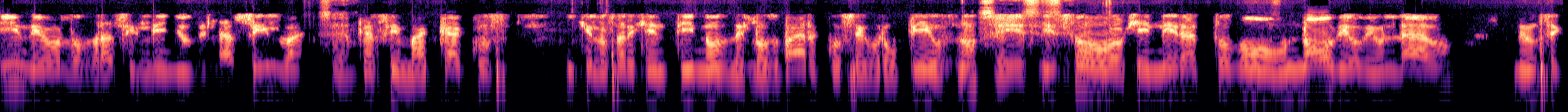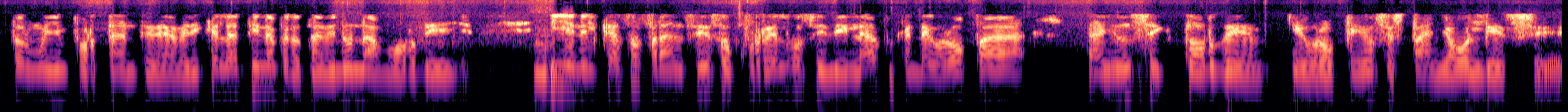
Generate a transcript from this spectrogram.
indios, los brasileños de la selva, casi macacos, y que los argentinos de los barcos europeos, ¿no? Eso genera todo un odio de un lado, de un sector muy importante de América Latina, pero también un amor de ella. Y en el caso francés ocurre algo similar, porque en Europa hay un sector de europeos, españoles, eh,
